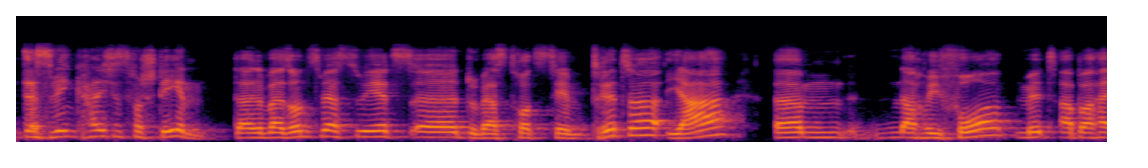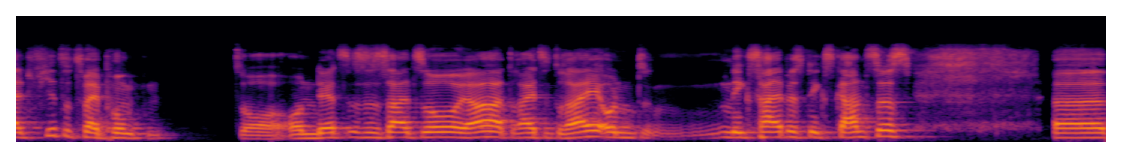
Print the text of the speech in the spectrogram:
deswegen kann ich das verstehen. Da, weil sonst wärst du jetzt, äh, du wärst trotzdem Dritter, ja, ähm, nach wie vor, mit aber halt 4 zu 2 Punkten. So, und jetzt ist es halt so, ja, 3 zu 3 und nichts halbes, nichts Ganzes. Äh,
